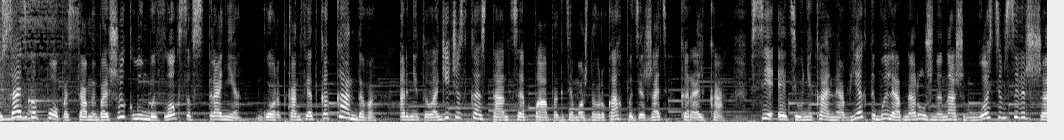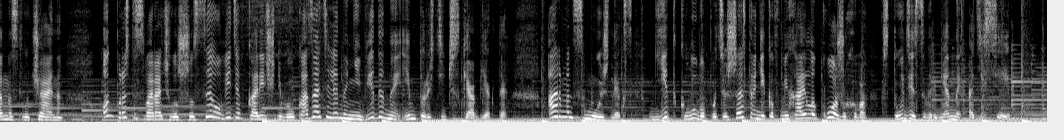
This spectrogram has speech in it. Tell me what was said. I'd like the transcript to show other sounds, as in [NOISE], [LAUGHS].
Усадьба Попа с самой большой клумбой флоксов в стране. Город конфетка Кандова. Орнитологическая станция Папы, где можно в руках подержать королька. Все эти уникальные объекты были обнаружены нашим гостем совершенно случайно. Он просто сворачивал шоссе, увидев коричневые указатели на невиданные им туристические объекты. Армен Смуйжнекс, гид клуба путешественников Михаила Кожухова в студии «Современной Одиссеи».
